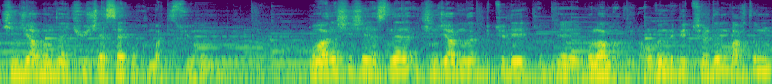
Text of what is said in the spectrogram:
ikinci albümde 2-3 eser okumak istiyordum. Bu arada şey içerisinde ikinci albümde bir türlü e, bulamadım. Albümü bitirdim baktım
